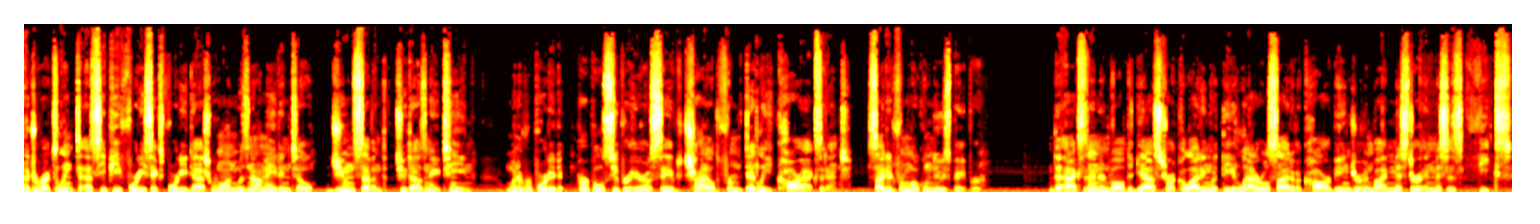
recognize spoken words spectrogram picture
a direct link to SCP 4640 1 was not made until June 7, 2018, when a reported purple superhero saved child from deadly car accident, cited from local newspaper. The accident involved a gas truck colliding with the lateral side of a car being driven by Mr. and Mrs. Feeks.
